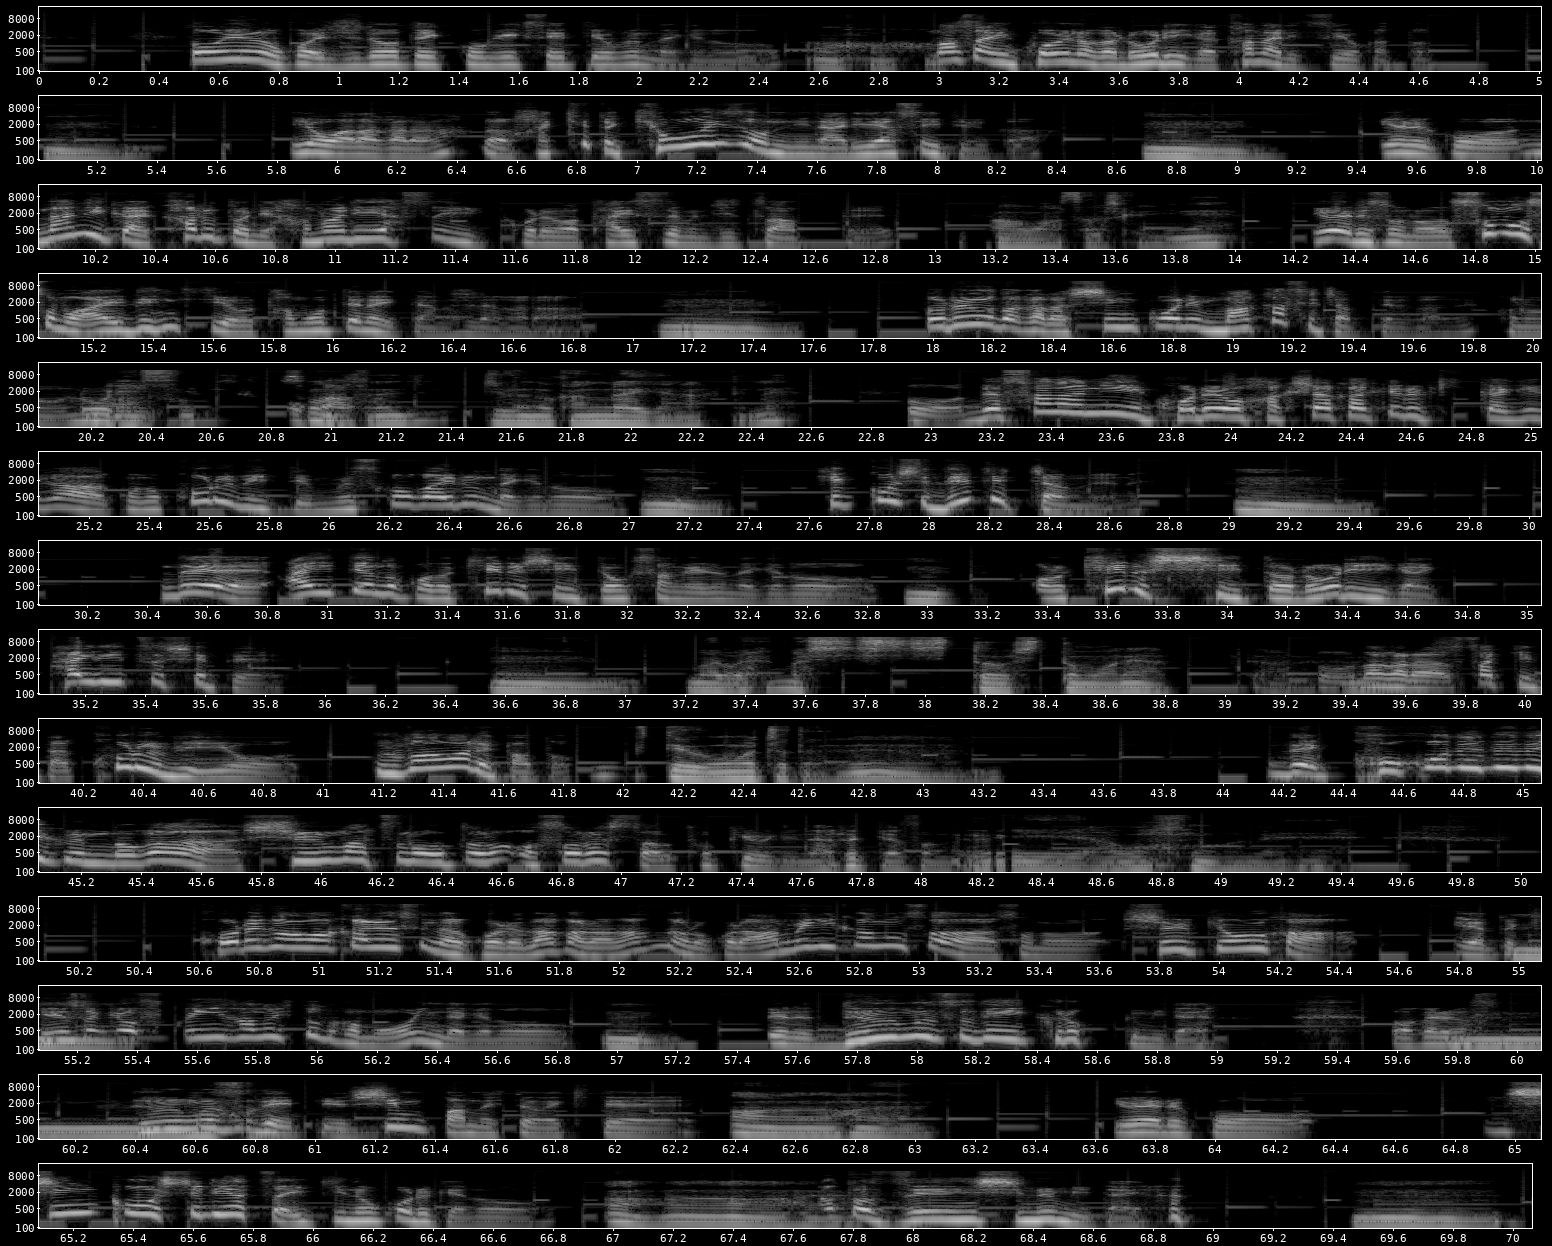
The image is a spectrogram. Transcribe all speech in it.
そういうのをこれ自動的攻撃性って呼ぶんだけど、あははまさにこういうのがロリーがかなり強かったと。うん。要はだからな、だからはっきり言うと共依存になりやすいというか、うん。いわゆるこう何かカルトにはまりやすいこれは体質でも実はあって、いわあまあ確かにね。ゆるそのそもそもアイデンティティを保てないって話だから、うん。それをだから信仰に任せちゃってるからね、このロリーまあそう。そうですね。自分の考えじゃなくてね。そうで、さらにこれを拍車かけるきっかけが、このコルビーっていう息子がいるんだけど、うん。結婚して出てっちゃうんだよね。うん。で、相手のこのケルシーって奥さんがいるんだけど、うんこのケルシーとロリーが対立してて、うん。まあ、まあ、し嫉妬、嫉妬もね。そうだからさっき言ったコルビーを奪われたと。って思っちゃったよね。で、ここで出てくるのが終末の恐ろしさを解くようになるってやつなんだよ。うん。いや、もうね。これが分かりやすいのは、これだからなんだろう、これアメリカのさ、その宗教右派、えっと、キリスト教福音派の人とかも多いんだけど、うん。いわゆるドゥームズデイクロックみたいな。わかります、ドゥームズデイっていう審判の人が来て、はい。いわゆるこう、信仰してるやつは生き残るけど、あと全員死ぬみたいな。うん。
